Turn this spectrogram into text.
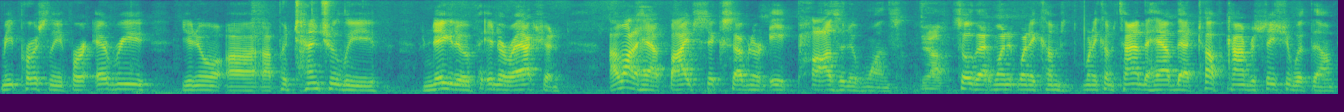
me personally, for every you know uh, uh, potentially negative interaction, I want to have five, six, seven, or eight positive ones. Yeah. So that when it, when it comes when it comes time to have that tough conversation with them,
